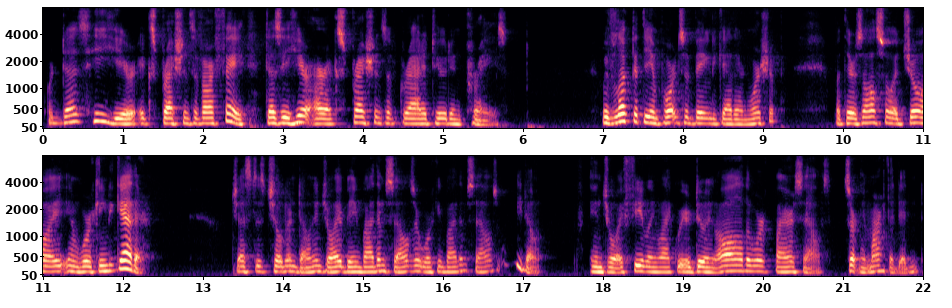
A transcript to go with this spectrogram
Or does he hear expressions of our faith? Does he hear our expressions of gratitude and praise? We've looked at the importance of being together in worship, but there's also a joy in working together. Just as children don't enjoy being by themselves or working by themselves, we don't enjoy feeling like we are doing all the work by ourselves. Certainly Martha didn't.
